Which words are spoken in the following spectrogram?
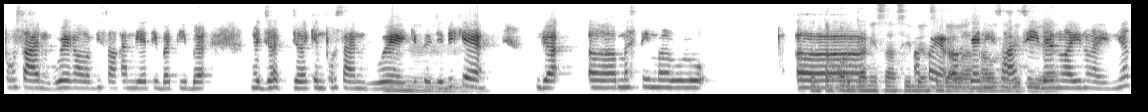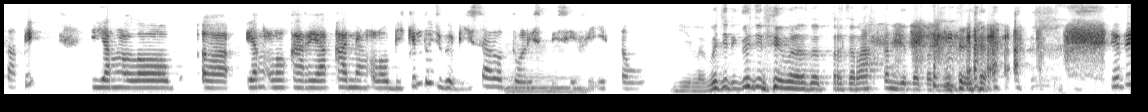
perusahaan gue kalau misalkan dia tiba-tiba ngejelek-jelekin perusahaan gue gitu. Jadi Hmm. kayak nggak eh, mesti melulu tentang eh, organisasi dan apa ya segala organisasi halnya gitu dan ya. lain-lainnya tapi yang lo eh, yang lo karyakan yang lo bikin tuh juga bisa lo tulis di Hmm. CV itu Gila, gue jadi gue jadi merasa tercerahkan gitu ya. jadi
